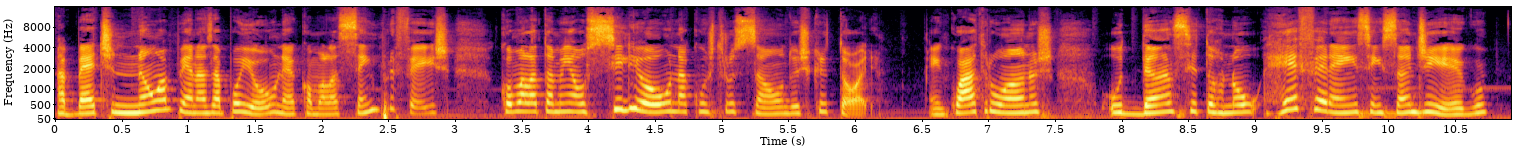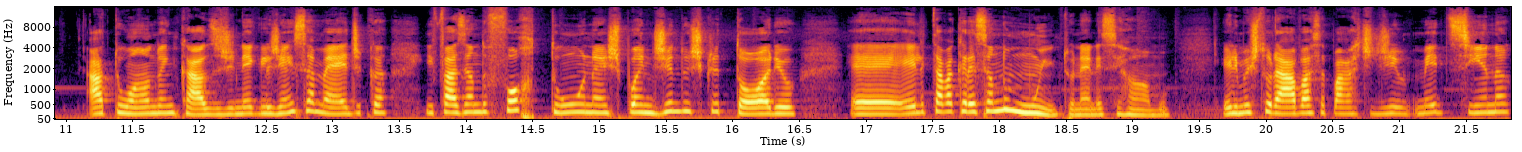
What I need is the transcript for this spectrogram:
A Beth não apenas apoiou, né, como ela sempre fez, como ela também auxiliou na construção do escritório. Em quatro anos, o Dan se tornou referência em San Diego, atuando em casos de negligência médica e fazendo fortuna, expandindo o escritório. É, ele estava crescendo muito né, nesse ramo. Ele misturava essa parte de medicina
